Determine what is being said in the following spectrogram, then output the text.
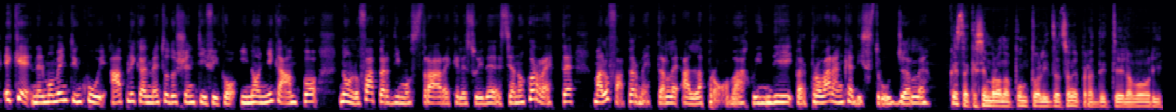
e che nel momento in cui applica il metodo scientifico in ogni campo non lo fa per dimostrare che le sue sue idee siano corrette, ma lo fa per metterle alla prova, quindi per provare anche a distruggerle. Questa che sembra una puntualizzazione per addetti ai lavori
